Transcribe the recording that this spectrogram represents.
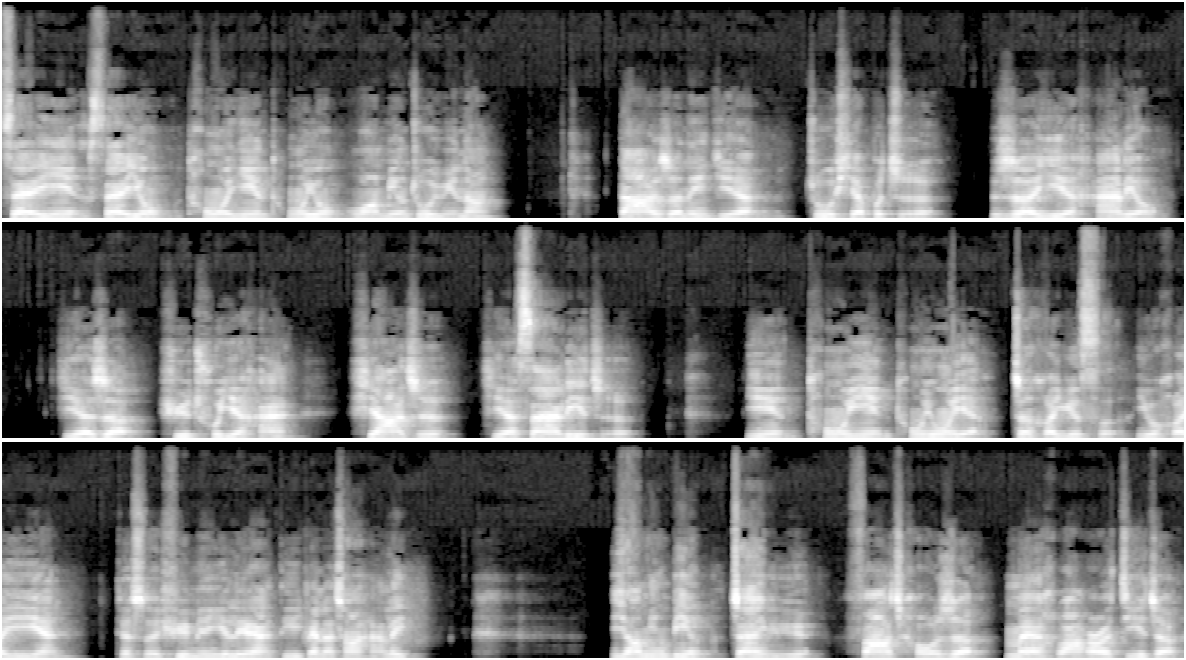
塞阴塞用，通阴通用。”王冰注云呢：“大热内结，注泻不止，热易寒了。结热须除以寒，下之。”结散利止，因通阴通用也，正合于此，又何疑焉？这是《续名医类案》第一卷的伤寒类。阳明病沾雨，发潮热，脉滑而急者，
